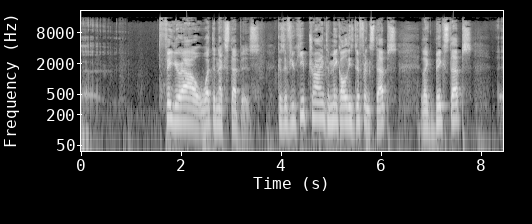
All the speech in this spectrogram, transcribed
uh, figure out what the next step is. Because if you keep trying to make all these different steps, like big steps, uh,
